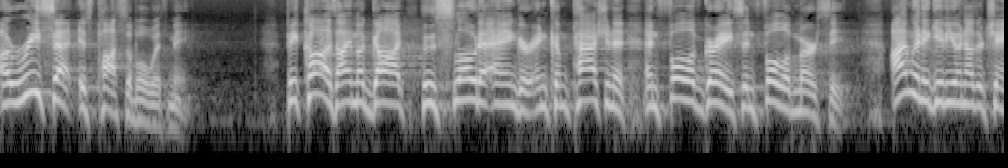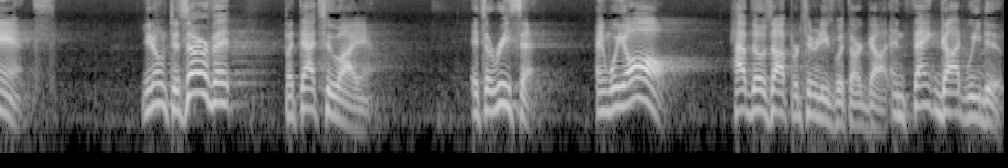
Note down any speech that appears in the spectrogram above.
a reset is possible with me. Because I'm a God who's slow to anger and compassionate and full of grace and full of mercy. I'm going to give you another chance. You don't deserve it, but that's who I am. It's a reset. And we all have those opportunities with our God. And thank God we do.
